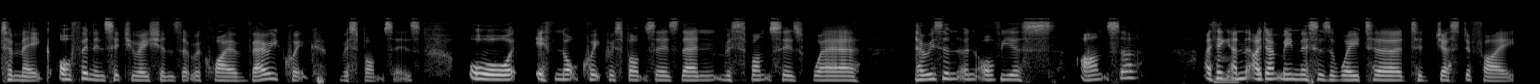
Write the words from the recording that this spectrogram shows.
to make, often in situations that require very quick responses, or if not quick responses, then responses where there isn't an obvious answer. I think, Mm. and I don't mean this as a way to to justify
